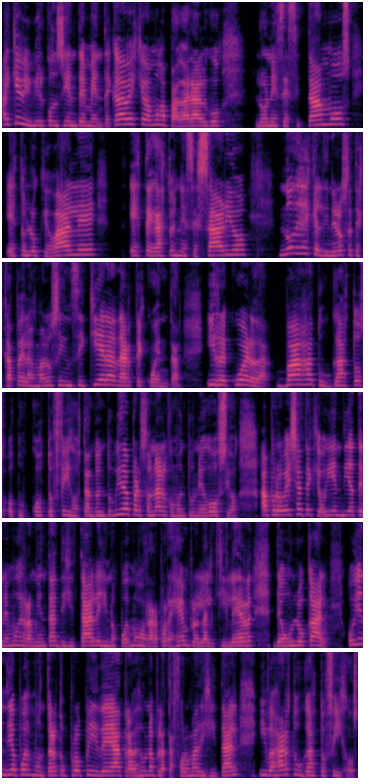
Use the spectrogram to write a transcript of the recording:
Hay que vivir conscientemente. Cada vez que vamos a pagar algo, lo necesitamos, esto es lo que vale, este gasto es necesario. No dejes que el dinero se te escape de las manos sin siquiera darte cuenta. Y recuerda, baja tus gastos o tus costos fijos, tanto en tu vida personal como en tu negocio. Aprovechate que hoy en día tenemos herramientas digitales y nos podemos ahorrar, por ejemplo, el alquiler de un local. Hoy en día puedes montar tu propia idea a través de una plataforma digital y bajar tus gastos fijos.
